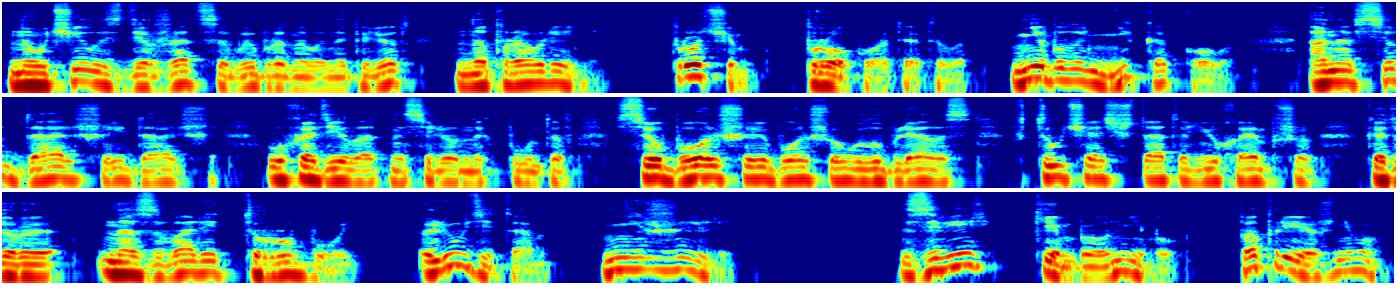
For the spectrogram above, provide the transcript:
научилась держаться выбранного наперед направления. Впрочем, проку от этого не было никакого. Она все дальше и дальше уходила от населенных пунктов, все больше и больше углублялась в ту часть штата Нью-Хэмпшир, которую назвали Трубой. Люди там не жили. Зверь, кем бы он ни был, по-прежнему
